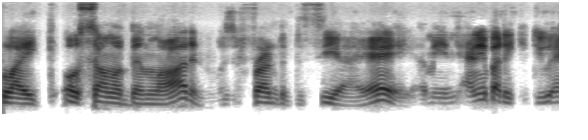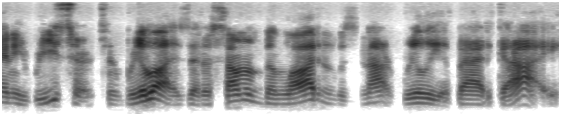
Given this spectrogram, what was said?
like Osama bin Laden was a friend of the CIA. I mean, anybody could do any research and realize that Osama bin Laden was not really a bad guy.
